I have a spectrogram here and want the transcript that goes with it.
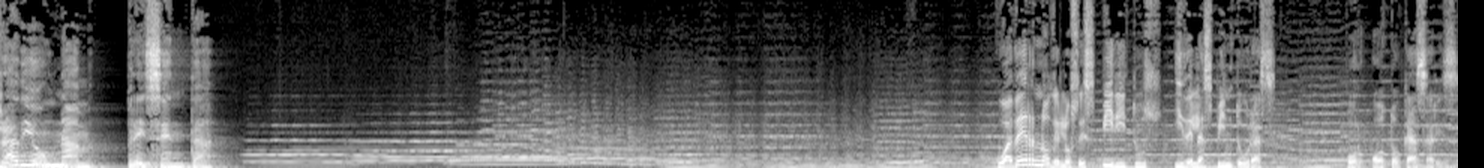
Radio UNAM presenta Cuaderno de los Espíritus y de las Pinturas por Otto Cázares.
